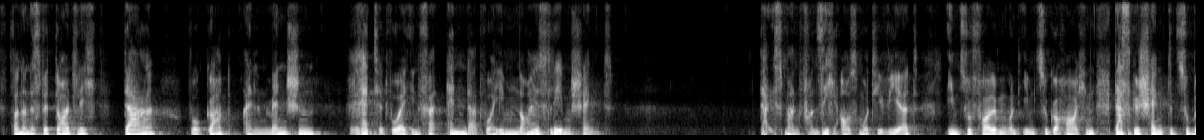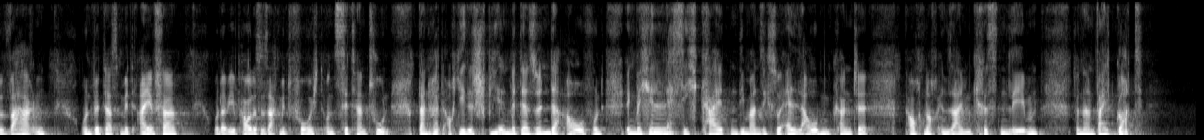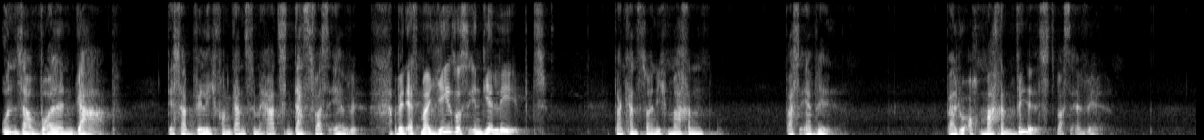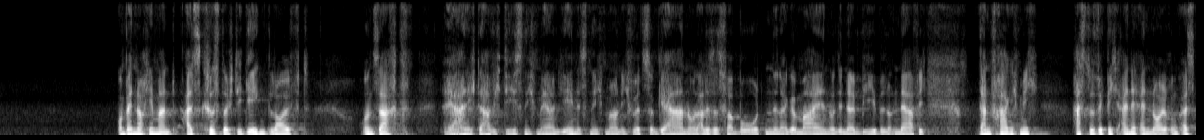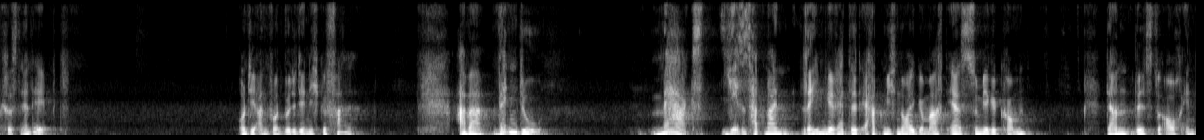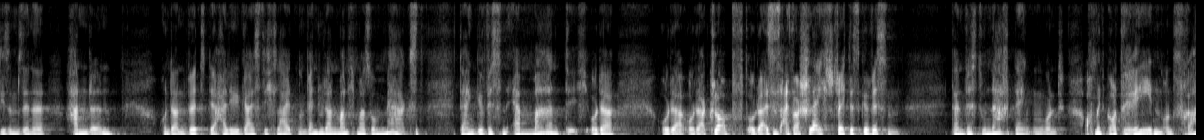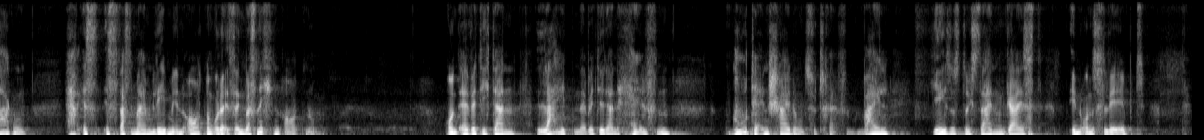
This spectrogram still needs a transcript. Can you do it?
sondern es wird deutlich, da, wo Gott einen Menschen rettet, wo er ihn verändert, wo er ihm neues Leben schenkt, da ist man von sich aus motiviert, ihm zu folgen und ihm zu gehorchen, das Geschenkte zu bewahren und wird das mit Eifer oder wie Paulus es sagt, mit Furcht und Zittern tun. Dann hört auch jedes Spielen mit der Sünde auf und irgendwelche Lässigkeiten, die man sich so erlauben könnte, auch noch in seinem Christenleben, sondern weil Gott unser Wollen gab. Deshalb will ich von ganzem Herzen das, was er will. Aber wenn erstmal Jesus in dir lebt, dann kannst du eigentlich machen, was er will, weil du auch machen willst, was er will. Und wenn noch jemand als Christ durch die Gegend läuft und sagt, ja, eigentlich darf ich dies nicht mehr und jenes nicht mehr und ich würde so gerne und alles ist verboten in der Gemeinde und in der Bibel und nervig, dann frage ich mich, hast du wirklich eine Erneuerung als Christ erlebt? Und die Antwort würde dir nicht gefallen. Aber wenn du merkst, Jesus hat mein Leben gerettet, er hat mich neu gemacht, er ist zu mir gekommen, dann willst du auch in diesem Sinne handeln und dann wird der Heilige Geist dich leiten. Und wenn du dann manchmal so merkst, dein Gewissen ermahnt dich oder, oder, oder klopft oder es ist einfach schlecht, schlechtes Gewissen, dann wirst du nachdenken und auch mit Gott reden und fragen, Herr, ist, ist das in meinem Leben in Ordnung oder ist irgendwas nicht in Ordnung? Und er wird dich dann leiten, er wird dir dann helfen, gute Entscheidungen zu treffen, weil Jesus durch seinen Geist in uns lebt.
